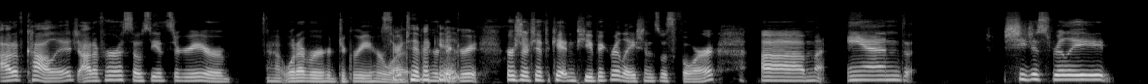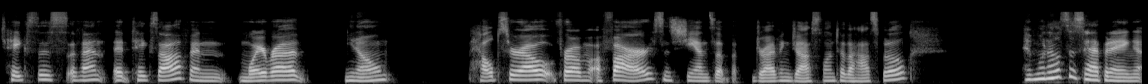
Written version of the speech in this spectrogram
out of college, out of her associate's degree or uh, whatever her degree, her what, her Certificate. degree, her certificate in pubic relations was for. Um, and she just really takes this event, it takes off, and Moira, you know, helps her out from afar since she ends up driving Jocelyn to the hospital. And what else is happening?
